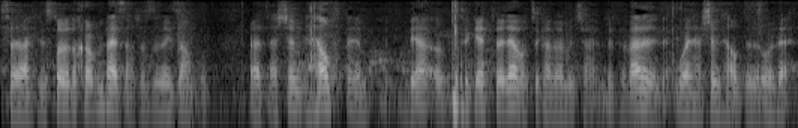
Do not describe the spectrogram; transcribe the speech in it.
So, like the story of the Korban Pesach, just an example. Right? Hashem helped them to get to a level to come to Mitzrayim. But the when Hashem helped them, they were there.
